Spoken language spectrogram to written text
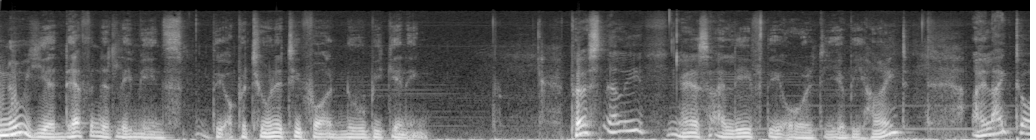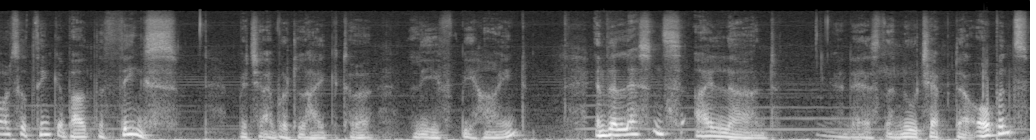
new year definitely means the opportunity for a new beginning. Personally, as I leave the old year behind, I like to also think about the things which I would like to leave behind and the lessons I learned. And as the new chapter opens,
